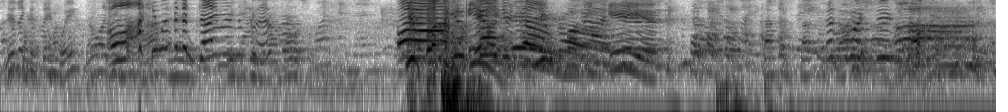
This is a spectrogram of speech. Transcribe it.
Uh, They're like the same weight. they don't like Oh, doing he went for the then diamond basically into round Epsilon. forward. Oh, you killed yourself! You fucking idiot. That's what, that's what. This is what Steve says.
